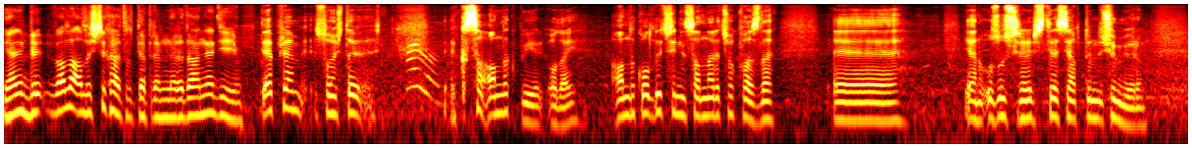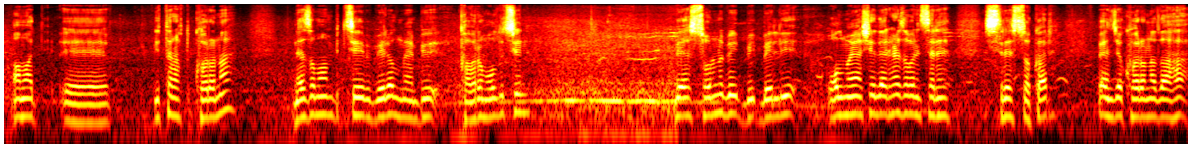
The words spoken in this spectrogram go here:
Yani valla alıştık artık depremlere daha ne diyeyim. Deprem sonuçta kısa anlık bir olay. Anlık olduğu için insanlara çok fazla eee, yani uzun süreli bir stres yaptığını düşünmüyorum. Ama eee, bir tarafta korona ne zaman biteceği belli olmayan bir kavram olduğu için ve sorunu be- be- belli olmayan şeyler her zaman insanı stres sokar. Bence korona daha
